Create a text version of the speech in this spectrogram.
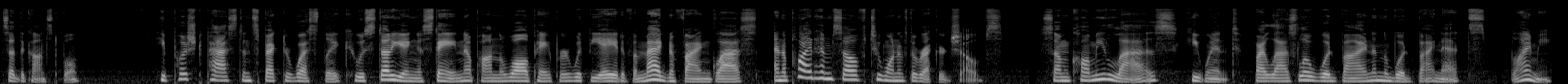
said the constable. He pushed past Inspector Westlake, who was studying a stain upon the wallpaper with the aid of a magnifying glass, and applied himself to one of the record shelves. Some Call Me Laz, he went, by Laszlo Woodbine and the Woodbinettes. Blimey,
